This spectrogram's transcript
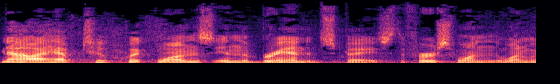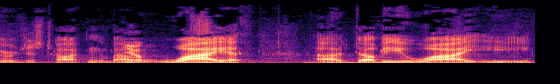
Now, I have two quick ones in the branded space. The first one, the one we were just talking about, Yep. Wyeth, uh, W-Y-E.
